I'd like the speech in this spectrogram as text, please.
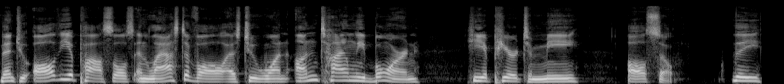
then to all the apostles, and last of all, as to one untimely born, he appeared to me also. The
